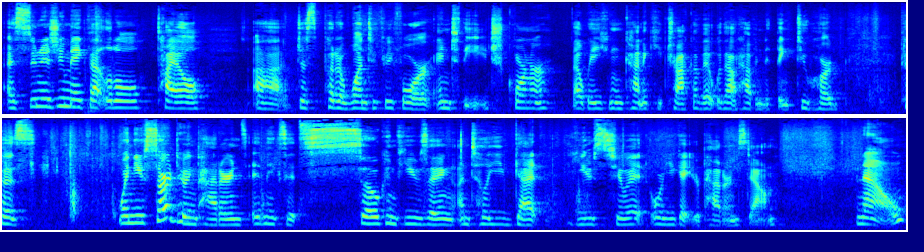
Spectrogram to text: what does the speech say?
As soon as you make that little tile, uh, just put a one, two, three, four into the each corner. That way you can kind of keep track of it without having to think too hard. Because when you start doing patterns, it makes it so confusing until you get used to it or you get your patterns down. Now,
